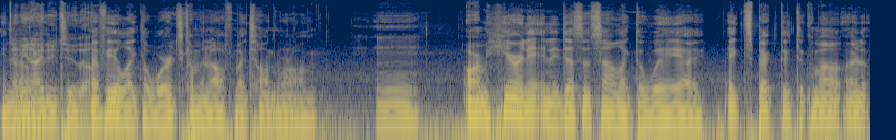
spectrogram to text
You know. I mean I do too, though. I feel like the words coming off my tongue wrong. Mm. or I'm hearing it and it doesn't sound like the way I expect it to come out. Know,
